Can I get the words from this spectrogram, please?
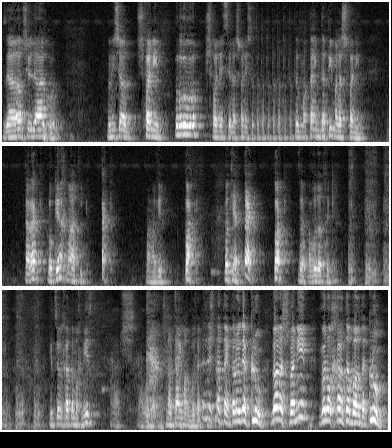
זה הרב שיודע הכל. הוא נשאל, שפנים. שפני סלע, שפני סלע, 200 דפים על השפנים. אתה רק לוקח, מעתיק, טק, מעביר, פק, לוקח, טק, פק, זהו, עבודת חקר. יוצא לך אתה מכניס, שנתיים עבודה. איזה שנתיים? אתה לא יודע כלום. לא על השפנים ולא חרטה ברטה, כלום.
